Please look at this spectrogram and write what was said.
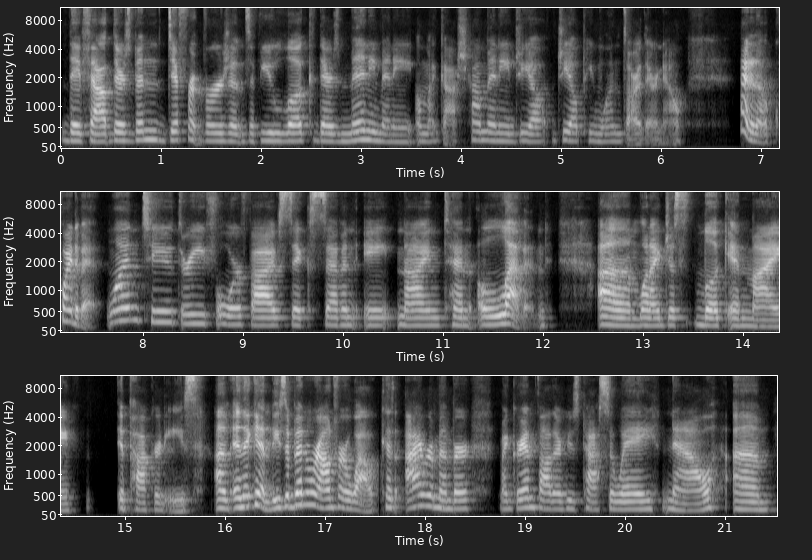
they found there's been different versions. If you look, there's many, many, oh my gosh, how many GL, GLP-1s are there now? I don't know, quite a bit. One, two, three, four, five, six, seven, eight, nine, 10, 11 um, when I just look in my Epocrates. Um, and again, these have been around for a while because I remember my grandfather, who's passed away now, um,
